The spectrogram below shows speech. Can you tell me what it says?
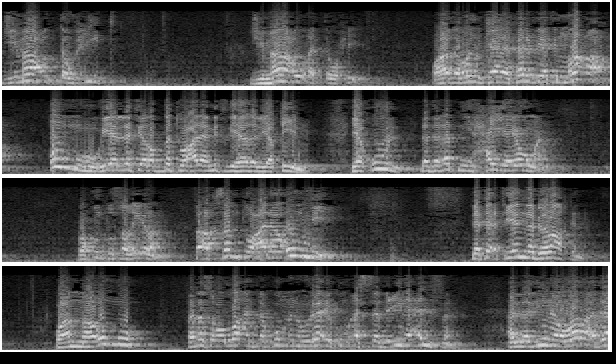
جماع التوحيد. جماع التوحيد. وهذا الرجل كان تربية امرأة. أمه هي التي ربته على مثل هذا اليقين. يقول لدغتني حية يوما وكنت صغيرا فأقسمت على أمي لتأتين براق. وأما أمه فنسأل الله أن تكون من أولئكم السبعين ألفا الذين ورد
